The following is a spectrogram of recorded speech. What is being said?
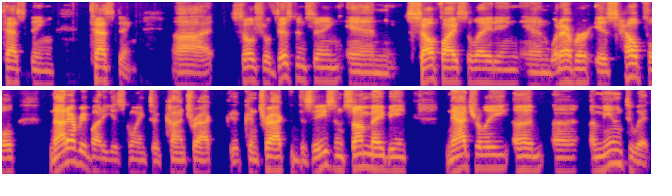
testing, testing. Uh, social distancing and self isolating and whatever is helpful. Not everybody is going to contract contract the disease, and some may be naturally uh, uh, immune to it.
